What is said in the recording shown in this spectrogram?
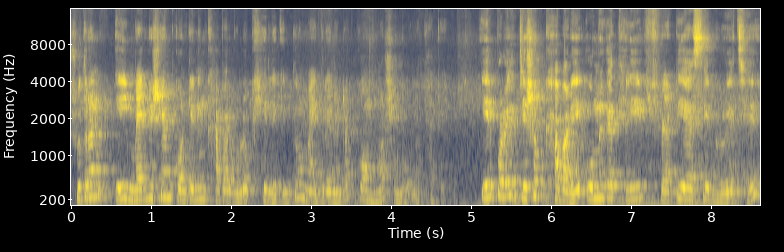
সুতরাং এই ম্যাগনেশিয়াম কন্টেনিং খাবারগুলো খেলে কিন্তু মাইগ্রেন অ্যাটাক কম হওয়ার সম্ভাবনা থাকে। এরপরে যেসব খাবারে ওমেগা থ্রি ফ্যাটি অ্যাসিড রয়েছে,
